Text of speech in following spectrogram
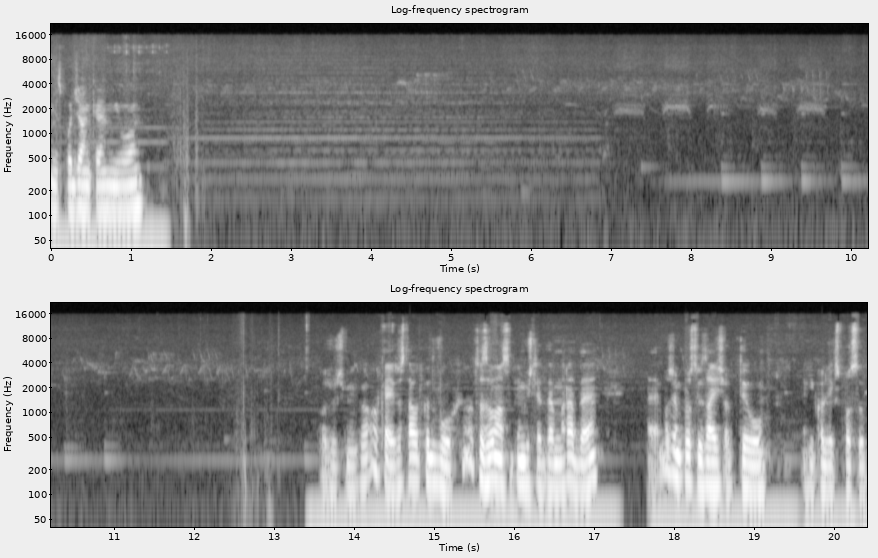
niespodziankę miłą. Go. Ok, zostało tylko dwóch. No to z sobie myślę dam radę. E, możemy po prostu zajść od tyłu w jakikolwiek sposób.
